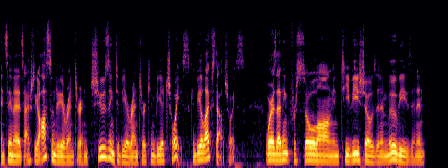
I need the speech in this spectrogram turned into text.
and saying that it's actually awesome to be a renter, and choosing to be a renter can be a choice, can be a lifestyle choice. Whereas I think for so long in TV shows and in movies and in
